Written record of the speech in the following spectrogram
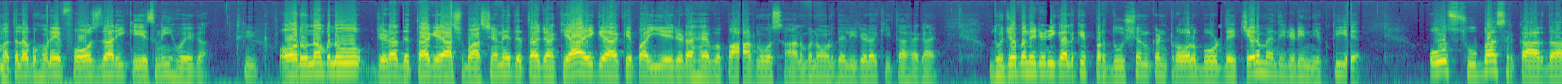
ਮਤਲਬ ਹੁਣ ਇਹ ਫੌਜਦਾਰੀ ਕੇਸ ਨਹੀਂ ਹੋਏਗਾ। ਠੀਕ। ਔਰ ਉਹਨਾਂ ਵੱਲੋਂ ਜਿਹੜਾ ਦਿੱਤਾ ਗਿਆ ਆਸ਼ਵਾਸਨ ਨੇ ਦਿੱਤਾ ਜਾਂ ਕਿਹਾ ਹੀ ਗਿਆ ਕਿ ਭਾਈ ਇਹ ਜਿਹੜਾ ਹੈ ਵਪਾਰ ਨੂੰ ਆਸਾਨ ਬਣਾਉਣ ਦੇ ਲਈ ਜਿਹੜਾ ਕੀਤਾ ਹੈਗਾ ਹੈ। ਦੂਜੇ ਬੰਨੇ ਜਿਹੜੀ ਗੱਲ ਕਿ ਪ੍ਰਦੂਸ਼ਣ ਕੰਟਰੋਲ ਬੋਰਡ ਦੇ ਚੇਅਰਮੈਨ ਦੀ ਜਿਹੜੀ ਨਿਯੁਕਤੀ ਹੈ ਉਹ ਸੂਬਾ ਸਰਕਾਰ ਦਾ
